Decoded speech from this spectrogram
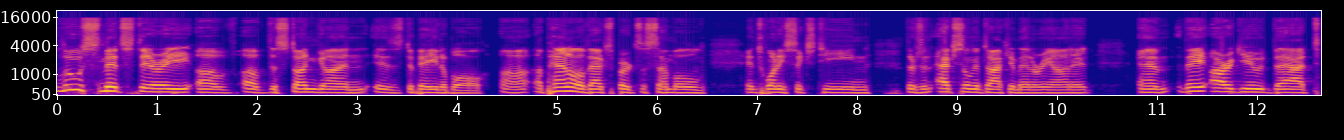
Lou Smit's theory of of the stun gun is debatable. Uh, a panel of experts assembled in 2016. There's an excellent documentary on it, and they argued that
